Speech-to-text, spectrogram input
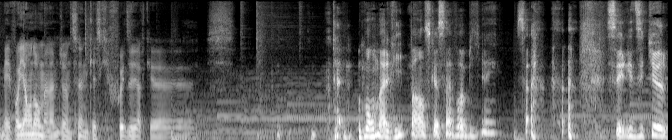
Mais voyons donc, Madame Johnson, qu'est-ce qu'il faut dire que. Mon mari pense que ça va bien. Ça... C'est ridicule.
